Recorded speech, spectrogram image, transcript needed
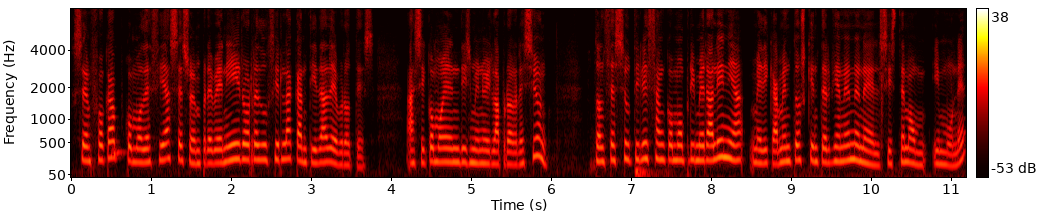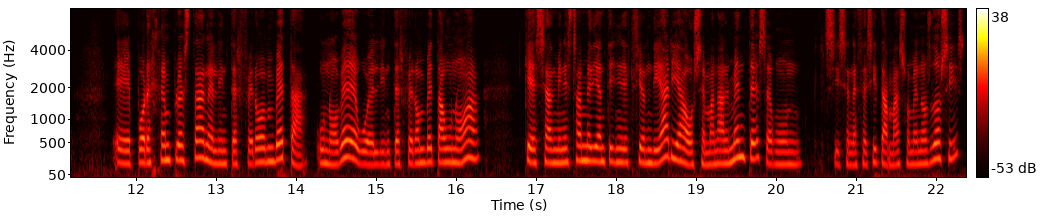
se enfoca, como decías, eso, en prevenir o reducir la cantidad de brotes, así como en disminuir la progresión. Entonces se utilizan como primera línea medicamentos que intervienen en el sistema inmune, eh, por ejemplo, están el interferón beta 1B o el interferón beta 1A, que se administran mediante inyección diaria o semanalmente, según si se necesita más o menos dosis,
